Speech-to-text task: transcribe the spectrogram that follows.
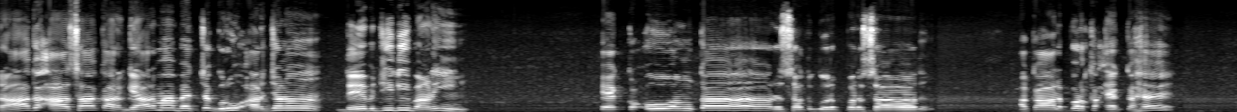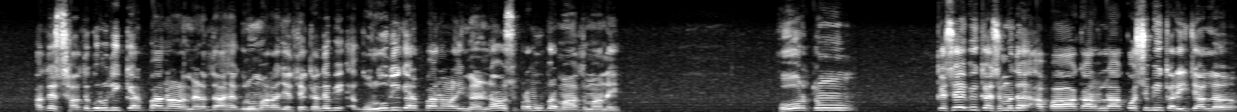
ਰਾਗ ਆਸਾ ਘਰ 11ਵਾਂ ਵਿੱਚ ਗੁਰੂ ਅਰਜਨ ਦੇਵ ਜੀ ਦੀ ਬਾਣੀ। ਇੱਕ ਓੰਕਾਰ ਸਤਿਗੁਰ ਪ੍ਰਸਾਦ। ਅਕਾਲ ਪੁਰਖ ਇੱਕ ਹੈ ਅਤੇ ਸਤਿਗੁਰੂ ਦੀ ਕਿਰਪਾ ਨਾਲ ਮਿਲਦਾ ਹੈ ਗੁਰੂ ਮਹਾਰਾਜ ਇੱਥੇ ਕਹਿੰਦੇ ਵੀ ਗੁਰੂ ਦੀ ਕਿਰਪਾ ਨਾਲ ਹੀ ਮਿਲਣਾ, ਉਸ ਪ੍ਰਭੂ ਪਰਮਾਤਮਾ ਨੇ। ਹੋਰ ਤੂੰ ਕਿਸੇ ਵੀ ਕਿਸਮ ਦਾ ਆਪਾ ਕਰ ਲਾ ਕੁਝ ਵੀ ਕਰੀ ਚੱਲ,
